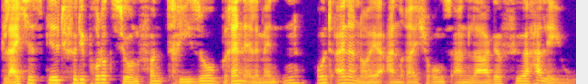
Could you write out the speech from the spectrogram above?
Gleiches gilt für die Produktion von Triso-Brennelementen und eine neue Anreicherungsanlage für Haleu.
